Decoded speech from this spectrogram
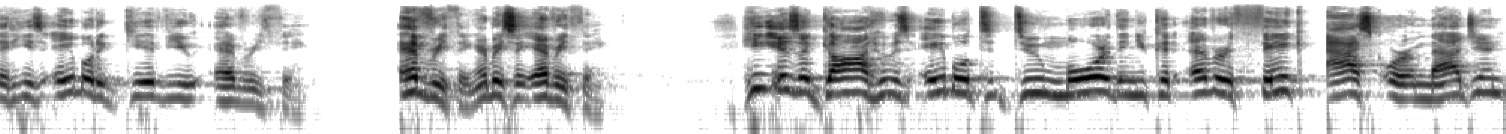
that He is able to give you everything. Everything. Everybody say everything. He is a God who is able to do more than you could ever think, ask, or imagine.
